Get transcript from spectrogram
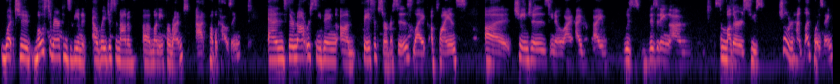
what to most Americans would be an outrageous amount of uh, money for rent at public housing and they're not receiving um, basic services like appliance uh, changes. You know, I, I, I was visiting um, some mothers whose children had lead poisoning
